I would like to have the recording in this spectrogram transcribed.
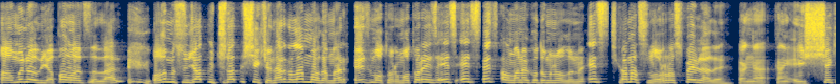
Amın ol yapamazsın lan. Oğlum bu sunucu at 360 çekiyor. Nerede lan bu adamlar? Ez motoru. Motoru ez ez ez. Ez amına kodumun oğlunu. Ez çıkamazsın orospu evladı. Kanka kanka eşek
